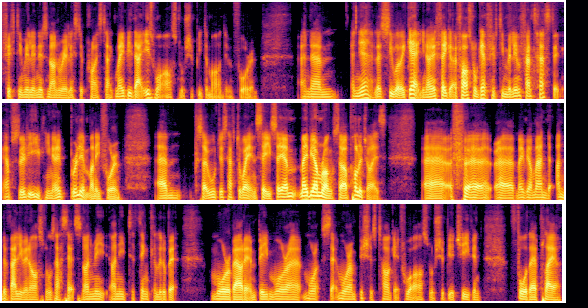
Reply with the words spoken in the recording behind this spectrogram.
50 million is an unrealistic price tag. Maybe that is what Arsenal should be demanding for him. And um, and yeah, let's see what they get. You know, if they get if Arsenal get 50 million, fantastic, absolutely, you know, brilliant money for him. Um, so we'll just have to wait and see. So um, maybe I'm wrong. So I apologise uh, for uh, maybe I'm under, undervaluing Arsenal's assets, and I need I need to think a little bit more about it and be more uh, more set more ambitious target for what Arsenal should be achieving for their player.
